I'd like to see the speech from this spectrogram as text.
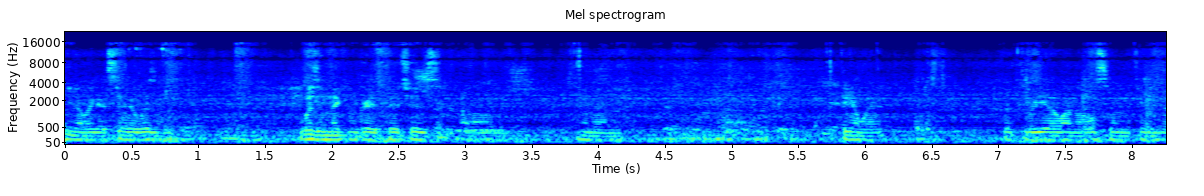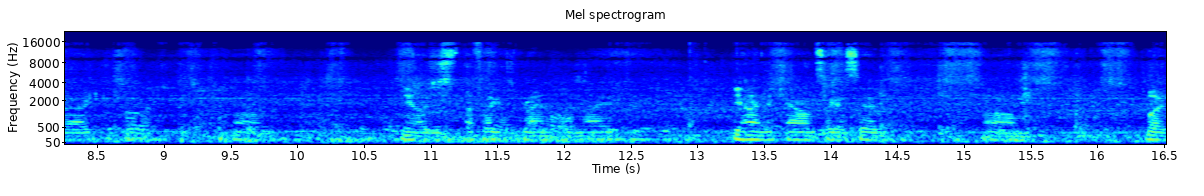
You know, like I said, it wasn't wasn't making great pitches. Um, and then uh, I think I went with Rio and Olson came back. So, um, you know, I just I feel like I was grinding the whole night behind the counts, like I said. Um, but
